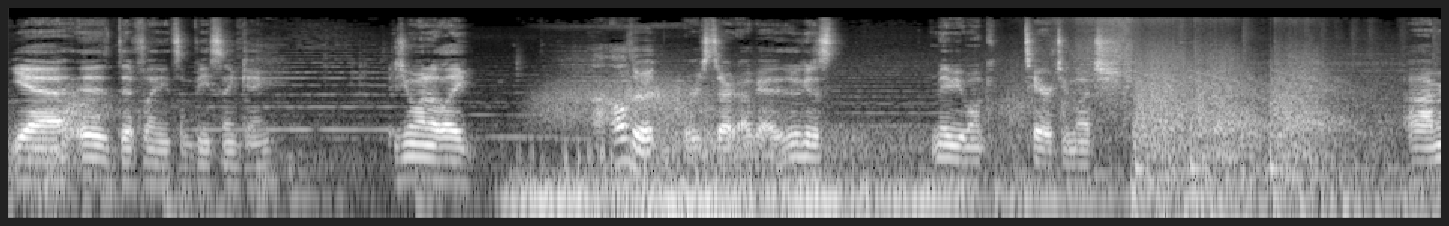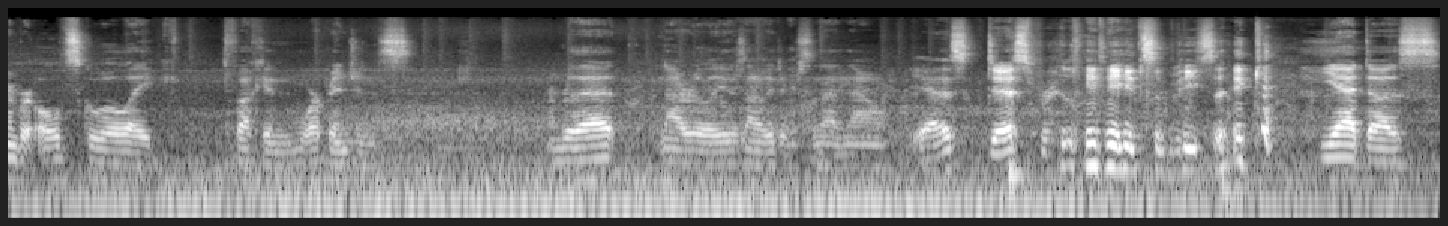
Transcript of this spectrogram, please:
Yeah, it definitely needs some V-syncing. Did you want to, like, I'll do it. restart? Okay, we can just... Maybe it won't tear too much. Uh, I remember old school, like, fucking warp engines. Remember that? Not really. There's not really a difference in that now. Yeah, this desperately needs some v-sync. Yeah, it does.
